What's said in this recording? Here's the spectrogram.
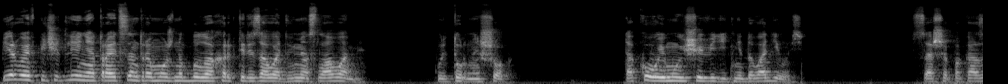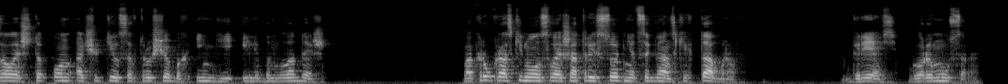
Первое впечатление от райцентра можно было охарактеризовать двумя словами: культурный шок. Такого ему еще видеть не доводилось. Саше показалось, что он очутился в трущобах Индии или Бангладеш. Вокруг раскинуло свои шатры сотни цыганских таборов. Грязь, горы мусора,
